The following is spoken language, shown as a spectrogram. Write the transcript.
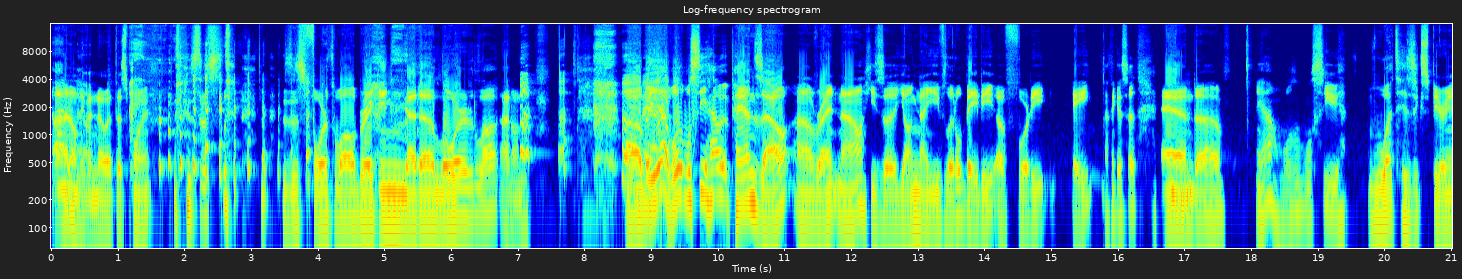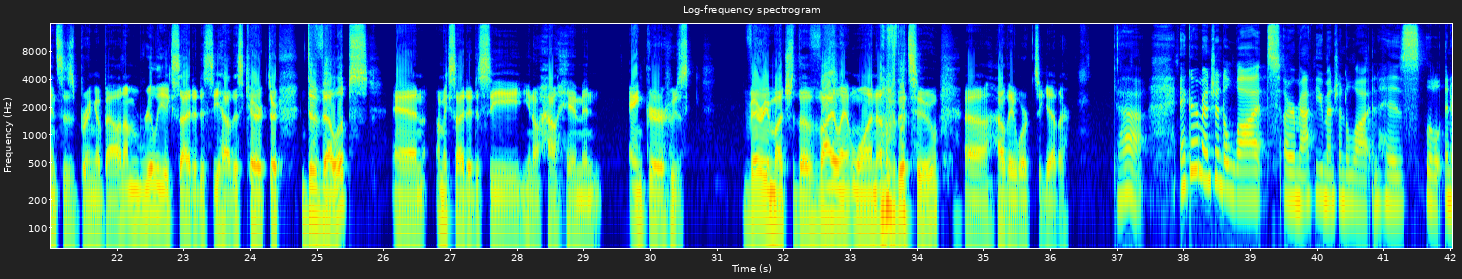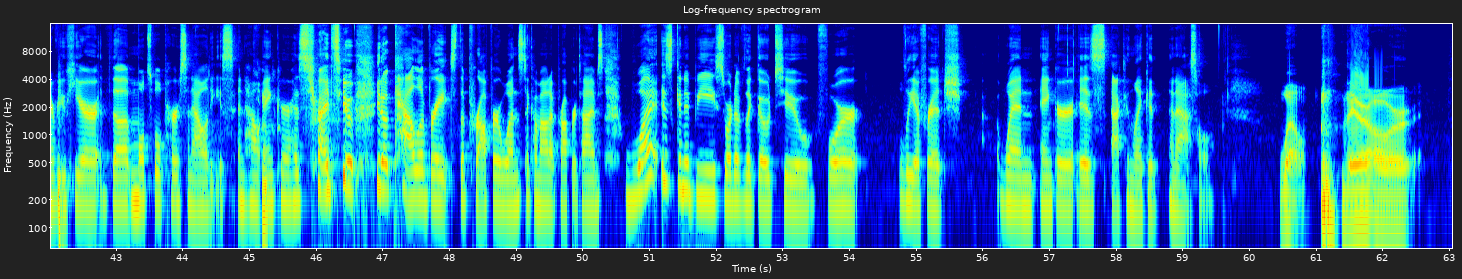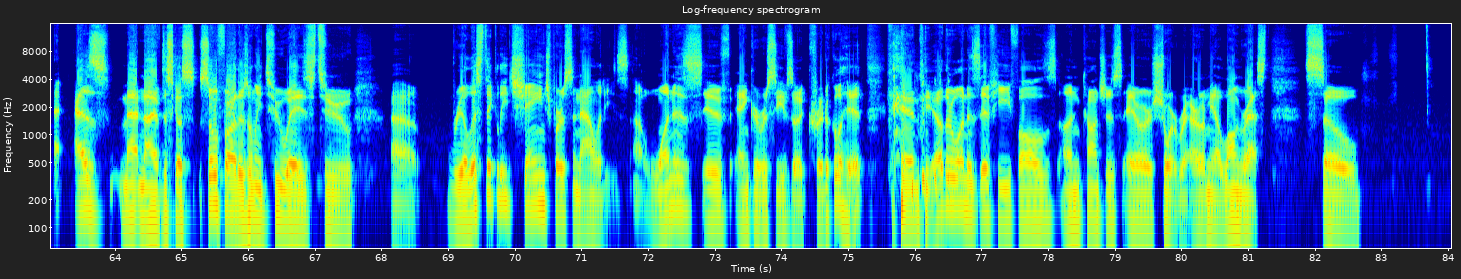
I, I don't, don't even know. know at this point. is this is this fourth wall breaking meta lore law? I don't know. Oh, uh, but yeah, we'll we'll see how it pans out. Uh, right now, he's a young, naive little baby of forty eight. I think I said, and uh, yeah, we'll we'll see what his experiences bring about. I'm really excited to see how this character develops, and I'm excited to see you know how him and Anchor, who's very much the violent one of the two, uh, how they work together. Yeah. Anchor mentioned a lot, or Matthew mentioned a lot in his little interview here, the multiple personalities and how mm-hmm. Anchor has tried to, you know, calibrate the proper ones to come out at proper times. What is going to be sort of the go to for Leofric when Anchor is acting like a, an asshole? Well, there are, as Matt and I have discussed so far, there's only two ways to uh, realistically change personalities. Uh, one is if Anchor receives a critical hit, and the other one is if he falls unconscious or short, re- or I mean, a long rest. So,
